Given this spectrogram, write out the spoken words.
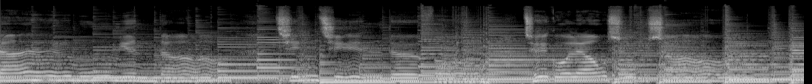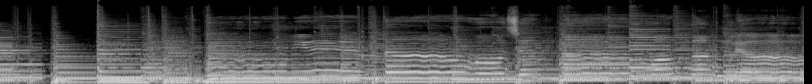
在木棉道，轻轻的风吹过了树梢。木棉道，我怎能忘了？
